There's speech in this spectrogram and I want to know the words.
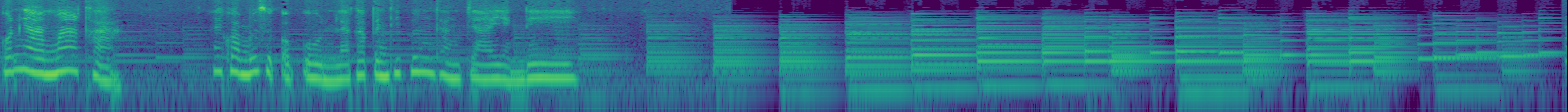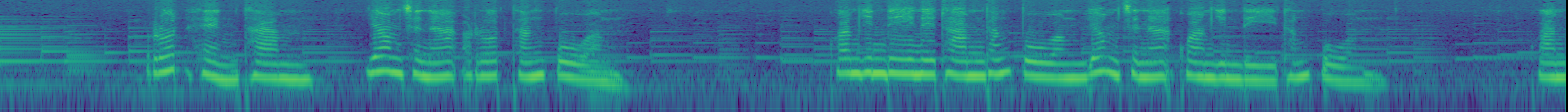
งดงามมากค่ะ ให้ความรู้สึกอบอุ่นและก็เป็นที่พึ่งทางใจอย่างดีรถแห่งธรรม ย่อมชนะรถทั้งปวง ความยินดีในธรรมทั้งปวง ย่อมชนะความยินดีทั้งปวง ความ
